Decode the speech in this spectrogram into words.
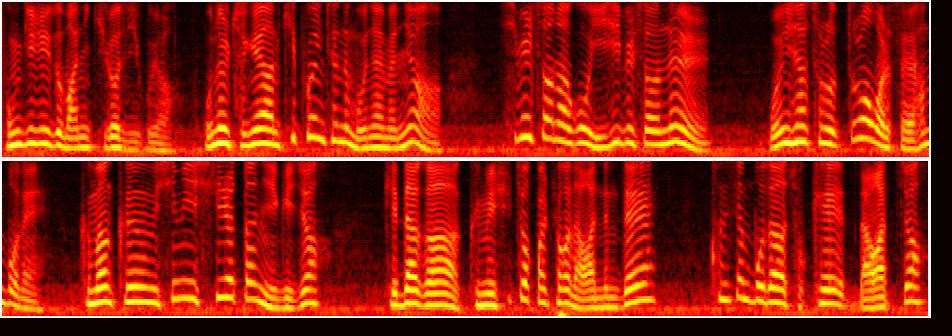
봉길이도 많이 길어지고요. 오늘 중요한 키포인트는 뭐냐면요. 11선하고 21선을 원샷으로 뚫어버렸어요 한 번에. 그만큼 힘이 실렸다는 얘기죠. 게다가 금일 실적 발표가 나왔는데 컨센보다 좋게 나왔죠.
